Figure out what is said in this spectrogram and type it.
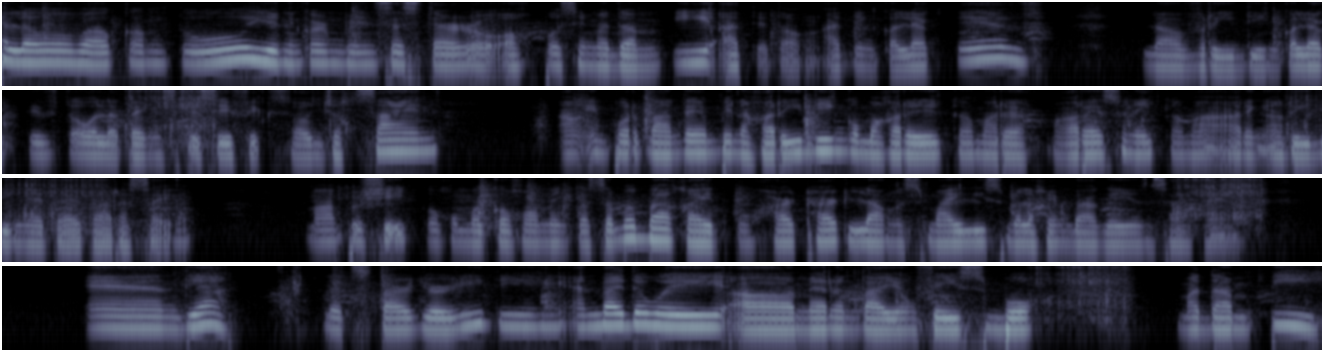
Hello, welcome to Unicorn Princess Tarot. Ako po si Madam P at ito ang ating collective love reading. Collective to, wala tayong specific zodiac sign. Ang importante yung pinaka-reading, kung makarelate ka, makaresonate ka, maaaring ang reading na ito ay para sa'yo. Ma-appreciate ko kung magko-comment ka sa baba, kahit po heart-heart lang, smileys, malaking bagay yun sa akin. And yeah, let's start your reading. And by the way, uh, meron tayong Facebook Madam P.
